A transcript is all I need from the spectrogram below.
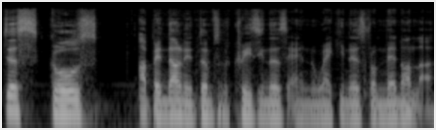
just goes up and down in terms of craziness and wackiness from then on. lah.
